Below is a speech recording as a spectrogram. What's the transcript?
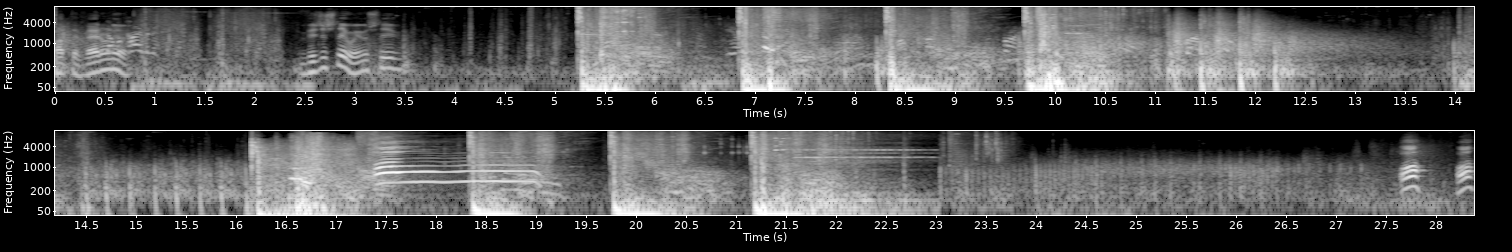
Това те верно ли? е? Виждаш ли го? Имаш ли... Ау! О! О!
